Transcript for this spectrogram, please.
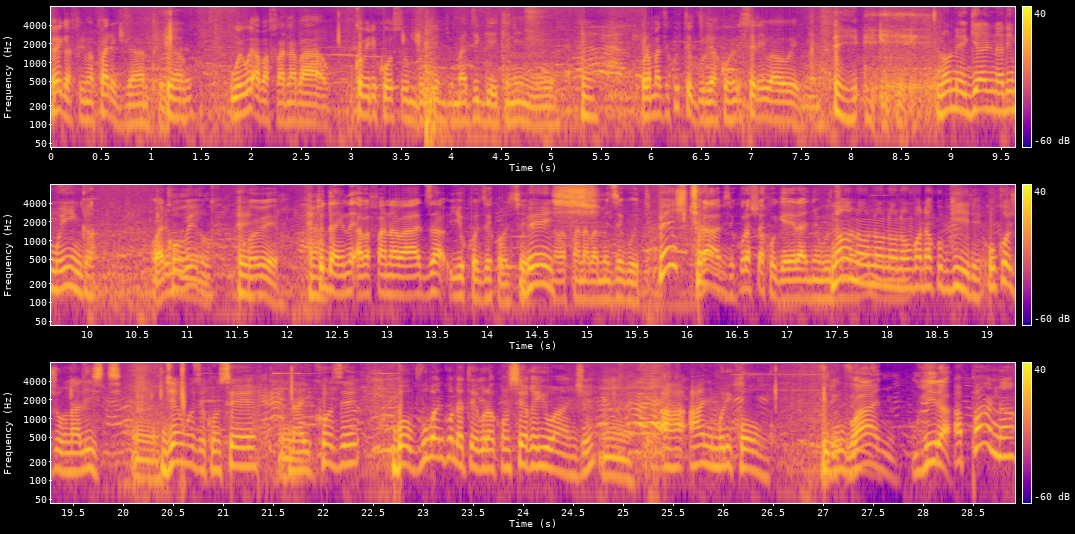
none gafilime par exemple wewe abafana bawe uko biri kose urumva uririmbyi umaze igihe kinini wowe. Uramaze kwitegurira konsere yiwawe wenyine? Eh, eh, eh, none gari nari muhinga wari Eh. kobero. Tudahenda abafana baza iyo ukoze konsere abafana bameze gute? Benshi cyane uravye ko urashobora kugereranya ubuzima no no no no mva ndakubwire. Uko journalist je nkoze concert nayikoze. Bo vuba niko ndategura concert yiwanje. Aha muri Kongo wanyu. Muhira. Hapana.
